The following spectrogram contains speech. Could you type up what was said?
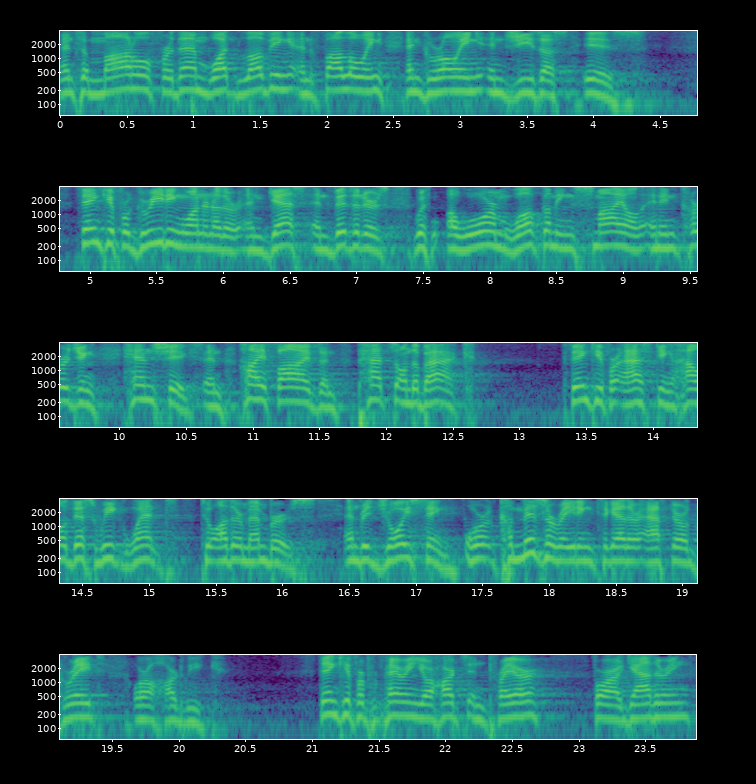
and to model for them what loving and following and growing in Jesus is. Thank you for greeting one another and guests and visitors with a warm, welcoming smile and encouraging handshakes and high fives and pats on the back. Thank you for asking how this week went to other members and rejoicing or commiserating together after a great or a hard week. Thank you for preparing your hearts in prayer for our gathering.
